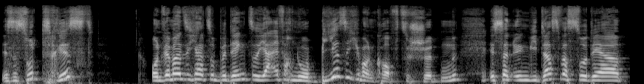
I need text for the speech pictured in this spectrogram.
das ist so trist und wenn man sich halt so bedenkt, so ja, einfach nur Bier sich über den Kopf zu schütten, ist dann irgendwie das, was so der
